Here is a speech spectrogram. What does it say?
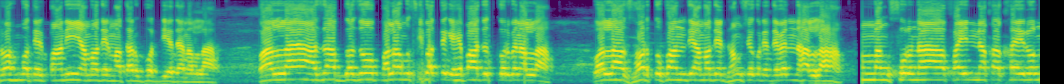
রহমতের পানি আমাদের মাথার উপর দিয়ে দেন আল্লাহ। আল্লাহ আজাব গজব পালা মুসিবত থেকে হেফাজত করবেন আল্লাহ। আল্লাহ ঝড়, তুফান দিয়ে আমাদের ধ্বংস করে দেবেন না আল্লাহ। মানসুরনা ফাইন্নাকা খায়রুন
